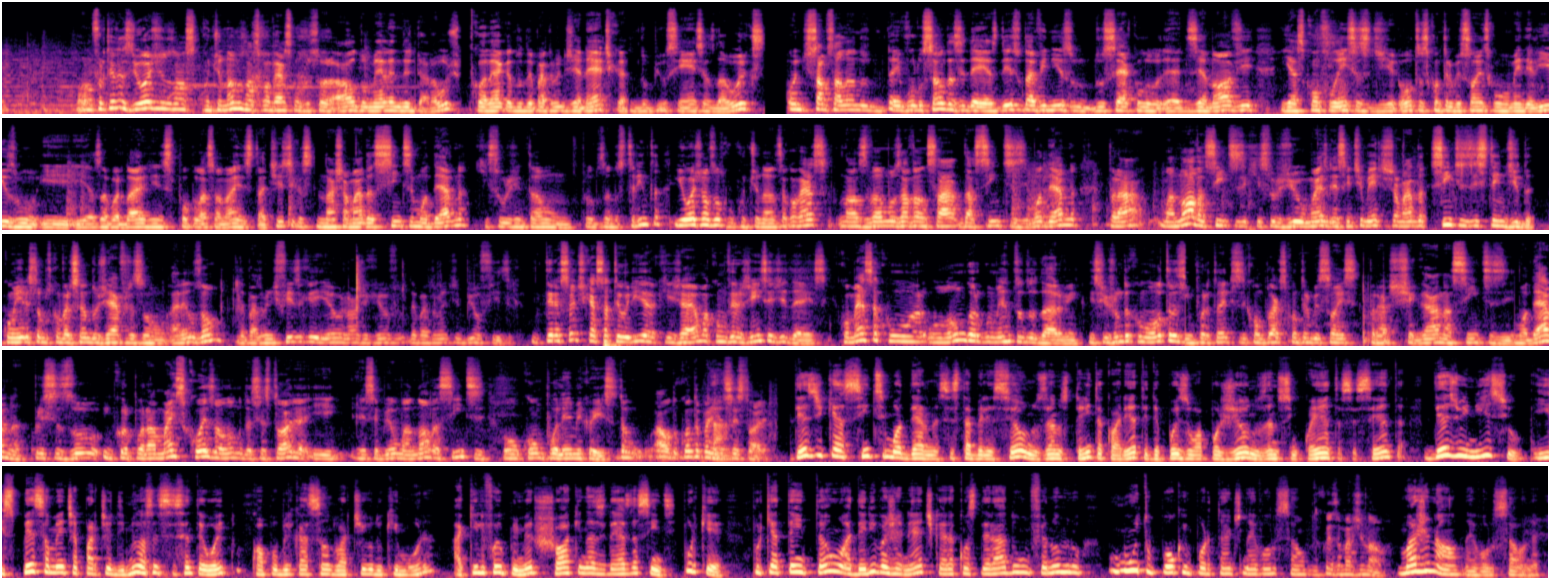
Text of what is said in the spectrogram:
Bom, no Fronteiras de hoje nós continuamos nossa conversa com o professor Aldo Melender de Araújo, colega do Departamento de Genética do Biociências da URGS, onde estamos falando da evolução das ideias desde o darwinismo do século XIX eh, e as confluências de outras contribuições como o mendelismo e, e, as abordagens populacionais e estatísticas na chamada síntese moderna, que surge então nos anos 30. E hoje nós vamos continuar essa conversa, nós vamos avançar da síntese moderna para uma nova síntese que surgiu mais recentemente, chamada síntese estendida. Com ele estamos conversando Jefferson Arenzon, Departamento de Física, e eu, Jorge Kilf, Departamento de Biofísica. Interessante que essa teoria que já já é uma convergência de ideias. Começa com o longo argumento do Darwin e se junta com outras importantes e complexas contribuições para chegar na síntese moderna, precisou incorporar mais coisa ao longo dessa história e receber uma nova síntese, ou quão polêmico é isso? Então, Aldo, conta pra tá. gente essa história. Desde que a síntese moderna se estabeleceu nos anos 30, 40 e depois o apogeu nos anos 50, 60, desde o início, e especialmente a partir de 1968, com a publicação do artigo do Kimura, aquele foi o primeiro choque nas ideias da síntese. Por quê? Porque até então a deriva genética era considerado um fenômeno muito pouco importante na evolução. Uma coisa marginal. Marginal na evolução, né?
